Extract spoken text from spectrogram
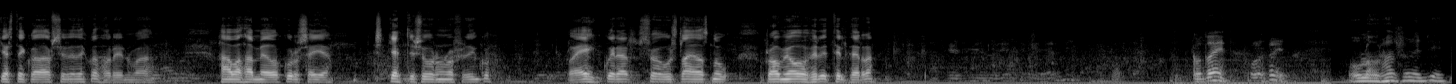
gert eitthvað af sér eða eitthvað, þá reynum við að hafa það með okkur og segja skemmtisögur á Norrfjörðingu. Og einhverjar sögur slæðast nú frá mjóðafyrði til þeirra. Góðan daginn. Ólafur Hansson heiti ég.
